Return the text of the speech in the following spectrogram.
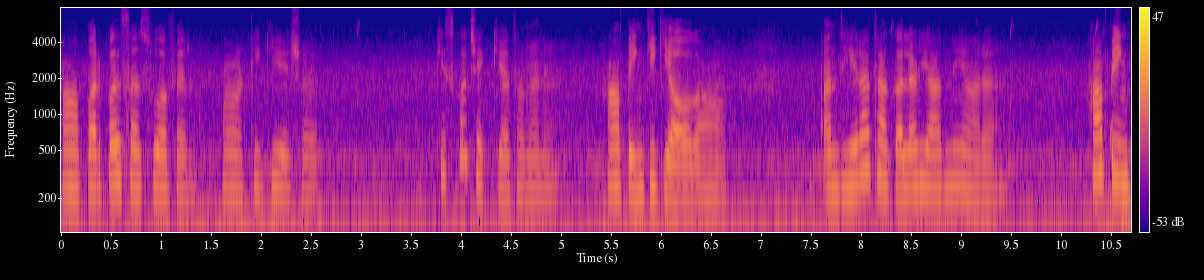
हाँ पर्पल सस हुआ फिर। हाँ ठीक ही है शायद। किसको चेक किया था मैंने? हाँ पिंक किया होगा हाँ। अंधेरा था कलर याद नहीं आ रहा है। हाँ पिंक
